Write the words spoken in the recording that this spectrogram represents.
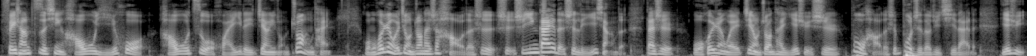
非常自信、毫无疑惑、毫无自我怀疑的这样一种状态，我们会认为这种状态是好的，是是是应该的，是理想的。但是我会认为这种状态也许是不好的，是不值得去期待的。也许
